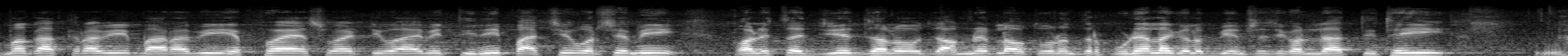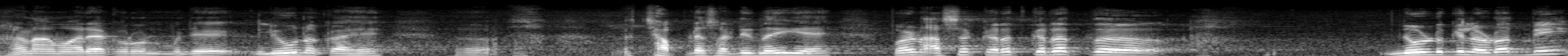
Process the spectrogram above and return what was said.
मग अकरावी बारावी F Y S Y T Y मी तिन्ही पाचशे वर्ष मी कॉलेजचा जी एस झालो जामनेरला होतो नंतर पुण्याला गेलो बी एम सी सी कॉलेजला. तिथेही हाणा माऱ्या करून म्हणजे लिहू नका हे छापण्यासाठी नाही आहे. पण असं करत करत निवडणुकी लढवत मी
